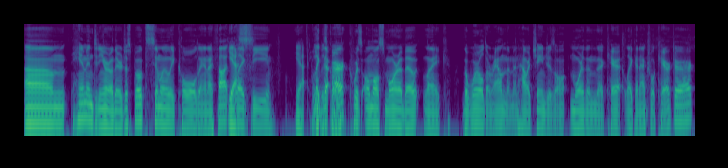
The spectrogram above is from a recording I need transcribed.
Um, him and De Niro, they're just both similarly cold, and I thought Yes. like the Yeah, he like was the cool. arc was almost more about like the world around them and how it changes all, more than the char- like an actual character arc.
